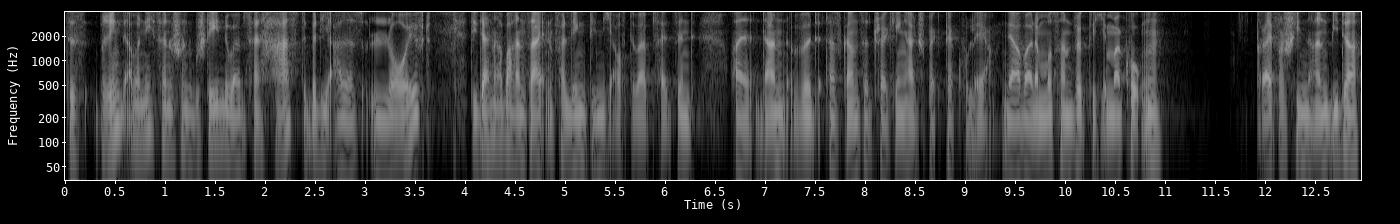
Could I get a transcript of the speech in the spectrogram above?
Das bringt aber nichts, wenn du schon eine bestehende Website hast, über die alles läuft, die dann aber an Seiten verlinkt, die nicht auf der Website sind, weil dann wird das ganze Tracking halt spektakulär. Ja, weil da muss man wirklich immer gucken, drei verschiedene Anbieter,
